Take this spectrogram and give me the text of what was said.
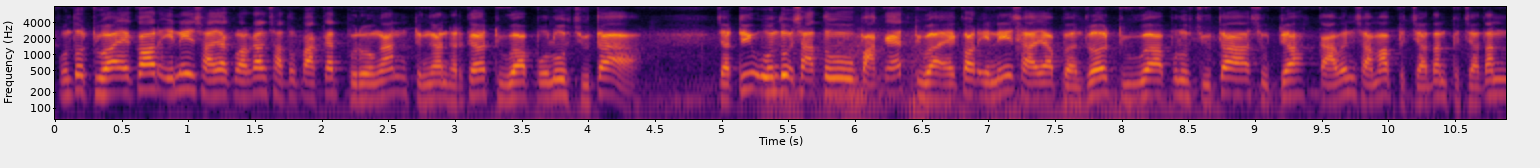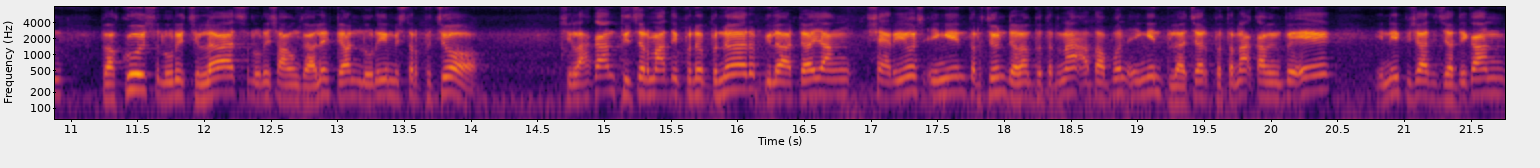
Untuk dua ekor ini saya keluarkan satu paket burungan dengan harga 20 juta jadi untuk satu paket dua ekor ini saya bandrol 20 juta sudah kawin sama bejantan-bejantan bagus, luri jelas, luri saung galih dan luri Mister Bejo. Silahkan dicermati benar-benar bila ada yang serius ingin terjun dalam beternak ataupun ingin belajar beternak kambing PE ini bisa dijadikan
